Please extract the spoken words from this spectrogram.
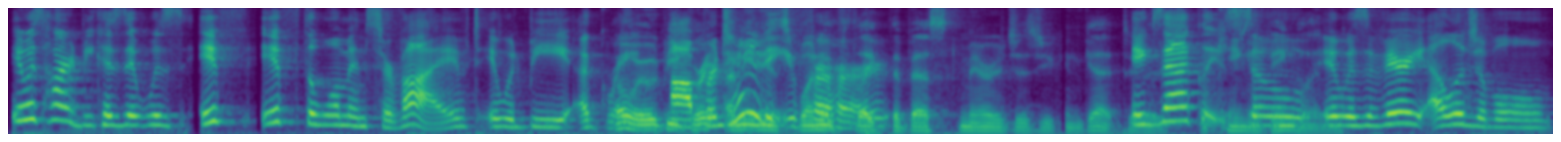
it was hard because it was if if the woman survived it would be a great oh, it would be opportunity great. I mean, it's one for of her like the best marriages you can get. exactly so it was a very eligible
